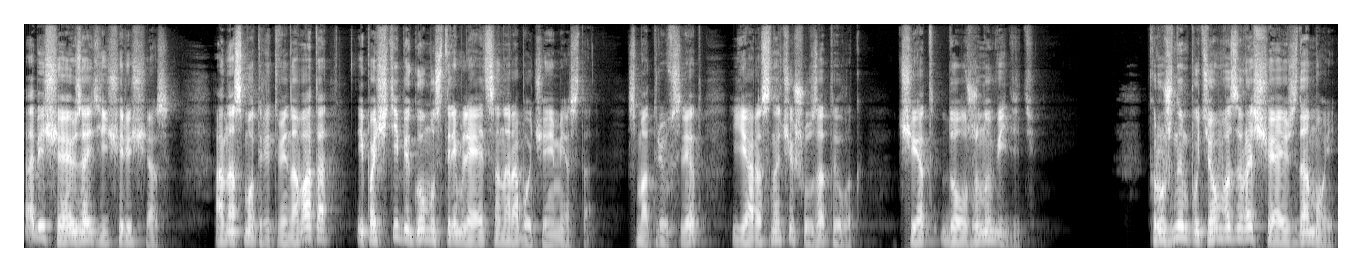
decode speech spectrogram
Обещаю зайти через час. Она смотрит виновато и почти бегом устремляется на рабочее место. Смотрю вслед, яростно чешу затылок. Чет должен увидеть. Кружным путем возвращаюсь домой.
